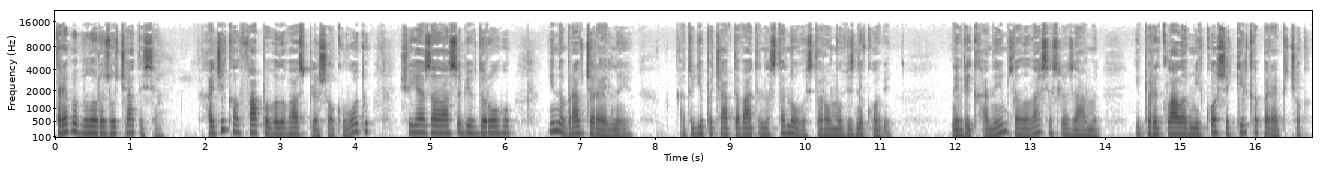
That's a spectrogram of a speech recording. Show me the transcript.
Треба було розлучатися. Хаджі Калфа повиливав з пляшок воду, що я взяла собі в дорогу, і набрав джерельної, а тоді почав давати настанови старому візникові. Неврік ханим залилася сльозами і переклала в мій кошик кілька перепічок,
